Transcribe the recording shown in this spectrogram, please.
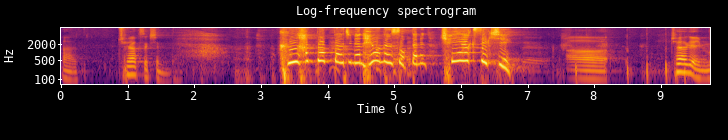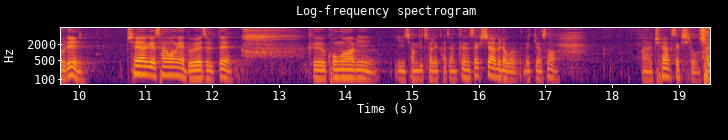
아 최악 섹시입니다. 그 한 번 빠지면 헤어날 수 없다는 최악 섹시. 아 최악의 인물이 최악의 상황에 놓여질 때 그 공허함이 이 전기철의 가장 큰 섹시함이라고 느껴서 아 최악 섹시로 최악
